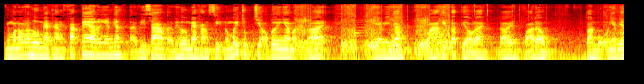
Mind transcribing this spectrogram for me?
Nhưng mà nó là Hermes hàng pha ke anh em nhé tại vì sao? Tại vì Hermes hàng xịn nó mấy chục triệu cơ anh em ạ. Đấy. Anh em nhìn nhá. Khóa cái các kiểu này. Đây khóa đồng. Toàn bộ anh em nhé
